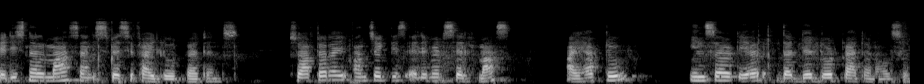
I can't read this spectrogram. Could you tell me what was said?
additional mass and specified load patterns. So after I uncheck this element self mass I have to insert here the dead load pattern also.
